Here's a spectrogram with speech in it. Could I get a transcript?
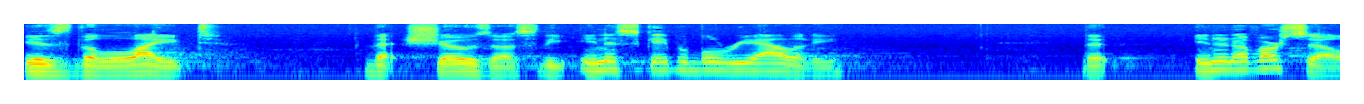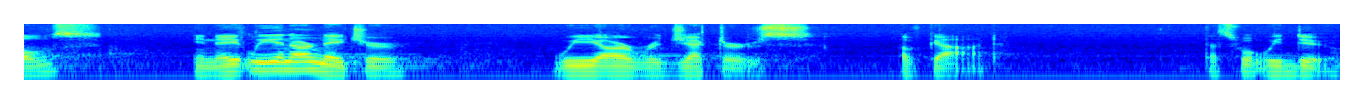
is the light that shows us the inescapable reality that, in and of ourselves, innately in our nature, we are rejectors of God. That's what we do.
